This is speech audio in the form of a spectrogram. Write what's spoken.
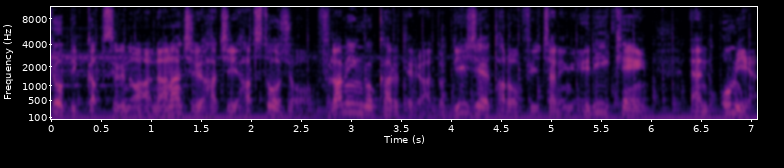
今日ピックアップするのは78位初登場フラミンゴカルテル &DJ 太郎フィーチャリングエディ・ケイン and オミヤ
